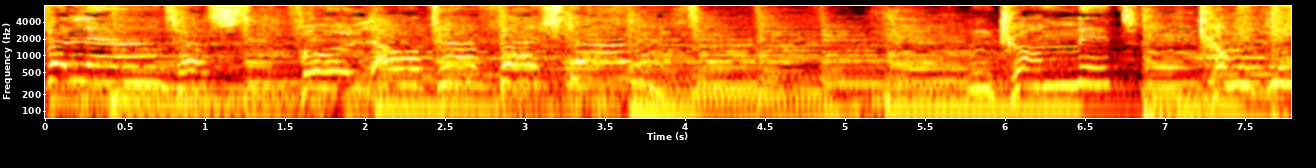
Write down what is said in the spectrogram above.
verlernt hast vor lauter Verstand. Komm mit, komm mit mir.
